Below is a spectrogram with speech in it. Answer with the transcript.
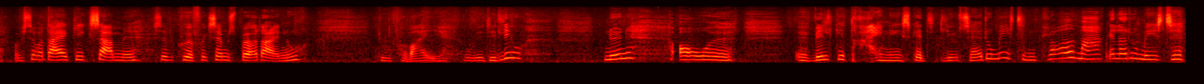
Og hvis det var dig, jeg gik sammen med, så kunne jeg for eksempel spørge dig nu. Du er på vej ud i dit liv, Nynne, og øh, øh, hvilke drejning skal dit liv tage? Er du mest til den pløjede mark, eller er du mest til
